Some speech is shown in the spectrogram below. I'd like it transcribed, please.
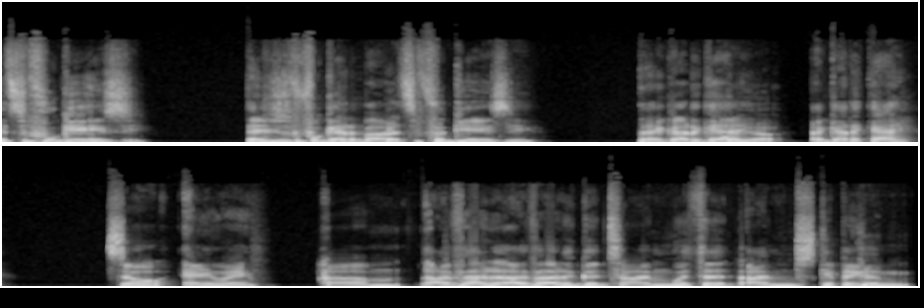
it's a Fugazi. Hey, just forget about it. It's a Fugazi. I got a guy. Yeah. I got a guy. So anyway, um, I've had I've had a good time with it. I'm skipping.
